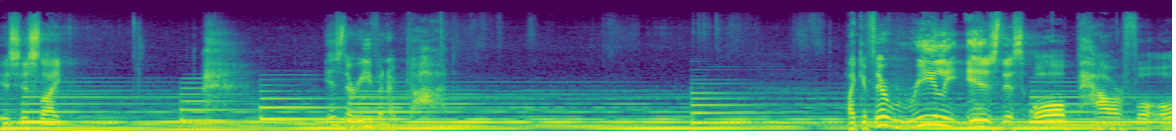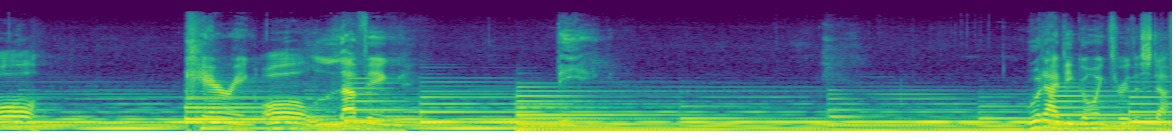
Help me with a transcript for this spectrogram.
is just like, is there even a God? Like, if there really is this all powerful, all caring, all loving would I be going through the stuff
